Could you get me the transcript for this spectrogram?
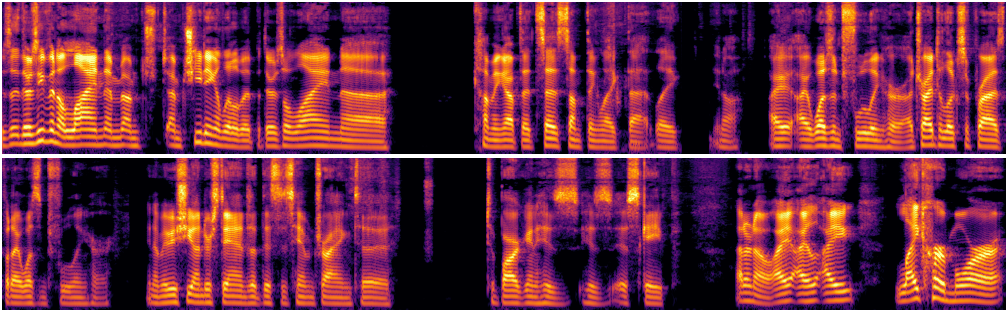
There's even a line I'm, I'm i'm cheating a little bit but there's a line uh coming up that says something like that like you know i i wasn't fooling her. I tried to look surprised but i wasn't fooling her. You know maybe she understands that this is him trying to to bargain his his escape. I don't know. I i, I like her more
